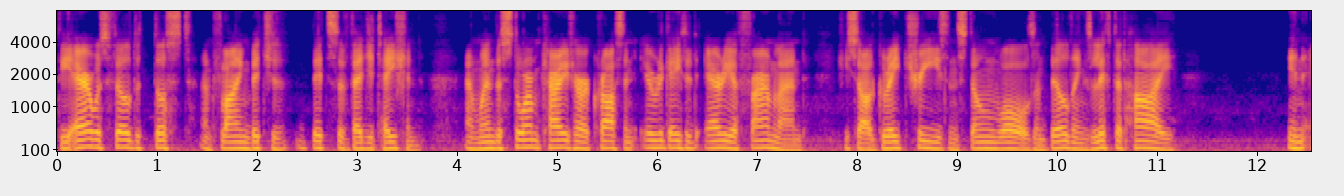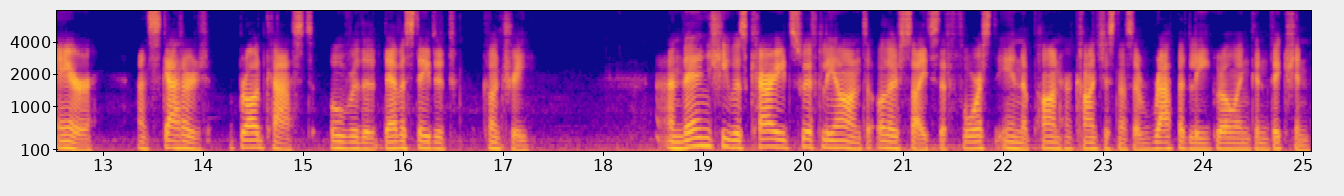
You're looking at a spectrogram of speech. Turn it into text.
The air was filled with dust and flying bits of vegetation, and when the storm carried her across an irrigated area of farmland, she saw great trees and stone walls and buildings lifted high in air and scattered broadcast over the devastated country and then she was carried swiftly on to other sights that forced in upon her consciousness a rapidly growing conviction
